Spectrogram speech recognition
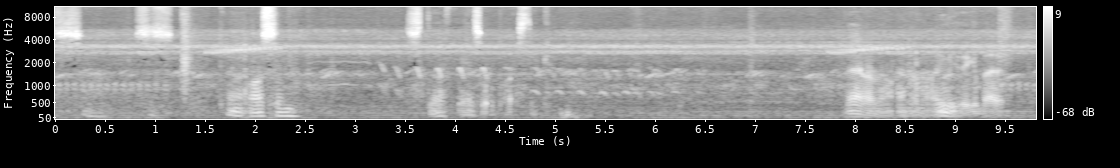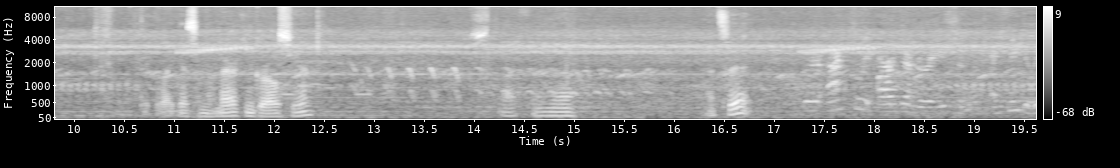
so, this is kind of awesome stuff, but that's all plastic. I don't know. I don't know. Let me think about it. Look at some American girls here. Stuff and uh, that's it. They're actually our generation, which I think is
